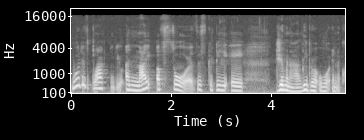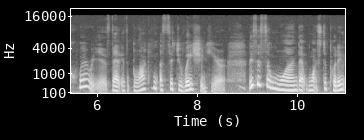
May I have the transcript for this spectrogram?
what is blocking you? A Knight of Swords. This could be a Gemini, Libra, or an Aquarius that is blocking a situation here. This is someone that wants to put an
